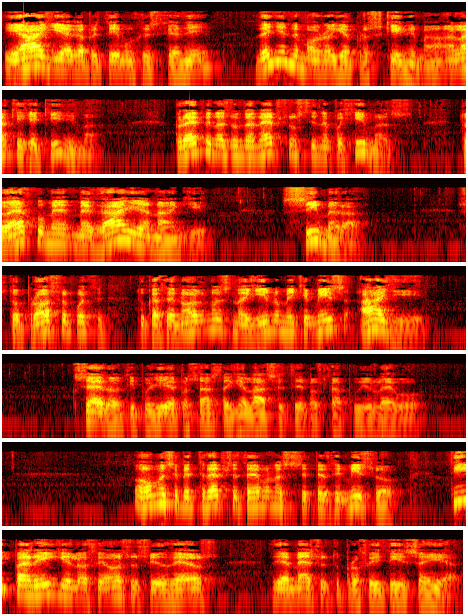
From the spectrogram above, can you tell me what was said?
οι Άγιοι αγαπητοί μου χριστιανοί δεν είναι μόνο για προσκύνημα αλλά και για κίνημα. Πρέπει να ζωντανέψουν στην εποχή μας. Το έχουμε μεγάλη ανάγκη σήμερα στο πρόσωπο του καθενός μας να γίνουμε κι εμείς Άγιοι Ξέρω ότι πολλοί από εσάς θα γελάσετε με αυτά που λέω. Όμως επιτρέψτε μου να σας επενθυμίσω τι παρήγγελε ο Θεός στους Ιουδαίους διαμέσου του προφήτη Ισαΐα.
